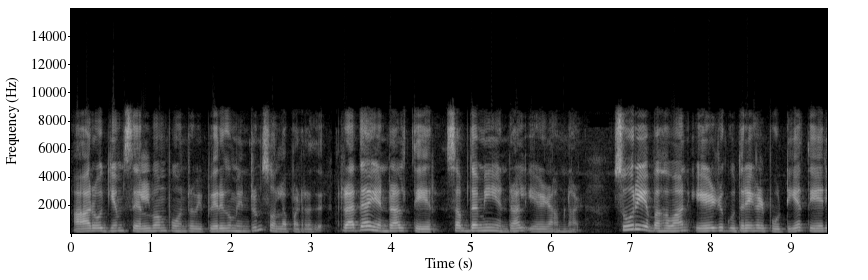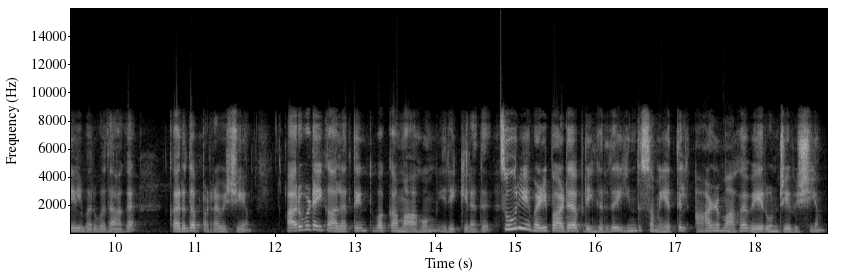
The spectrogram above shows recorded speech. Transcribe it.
ஆரோக்கியம் செல்வம் போன்றவை பெருகும் என்றும் சொல்லப்படுறது. ரத என்றால் தேர் சப்தமி என்றால் ஏழாம் நாள். சூரிய பகவான் ஏழு குதிரைகள் பூட்டிய தேரில் வருவதாக கருதப்படுற விஷயம். அறுவடை காலத்தின் துவக்கமாகவும் இருக்கிறது. சூரிய வழிபாடு அப்படிங்கிறது இந்து சமயத்தில் ஆழமாக வேரூன்றிய விஷயம்.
